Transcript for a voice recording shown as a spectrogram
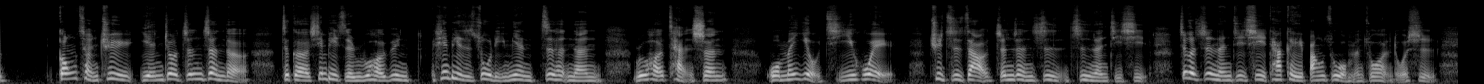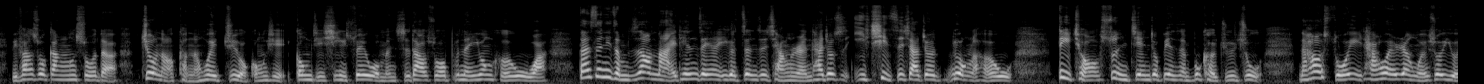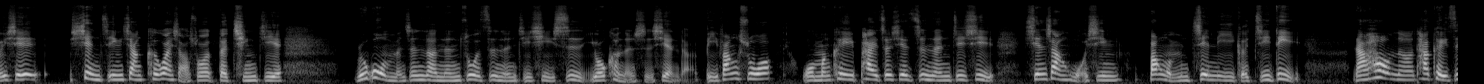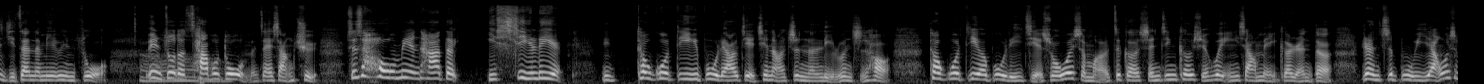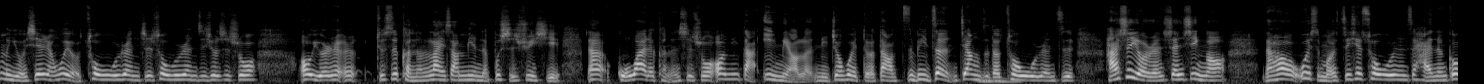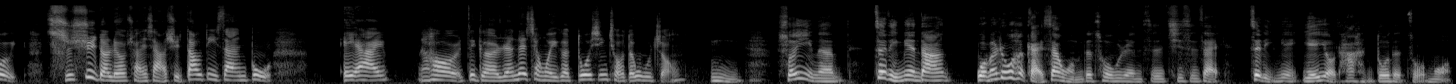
工程去研究真正的这个新皮质如何运，新皮质柱里面智能如何产生。我们有机会去制造真正智智能机器，这个智能机器它可以帮助我们做很多事，比方说刚刚说的旧脑可能会具有攻击攻击性，所以我们知道说不能用核武啊。但是你怎么知道哪一天这样一个政治强人，他就是一气之下就用了核武，地球瞬间就变成不可居住，然后所以他会认为说有一些现今像科幻小说的情节，如果我们真的能做智能机器，是有可能实现的。比方说。我们可以派这些智能机器先上火星，帮我们建立一个基地，然后呢，它可以自己在那边运作，运作的差不多，我们再上去。其实后面它的一系列，你透过第一步了解千脑智能理论之后，透过第二步理解说为什么这个神经科学会影响每个人的认知不一样，为什么有些人会有错误认知？错误认知就是说。哦，有人就是可能赖上面的不实讯息，那国外的可能是说，哦，你打疫苗了，你就会得到自闭症这样子的错误认知，还是有人深信哦。然后为什么这些错误认知还能够持续的流传下去？到第三步，AI，然后这个人类成为一个多星球的物种。嗯，所以呢，这里面当然我们如何改善我们的错误认知，其实在这里面也有他很多的琢磨。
